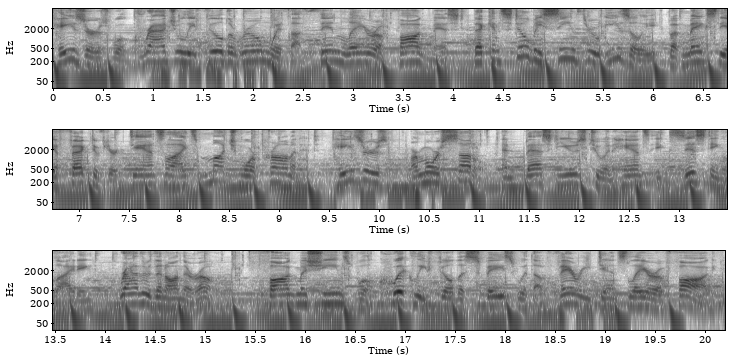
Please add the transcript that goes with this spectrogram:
Hazers will gradually fill the room with a thin layer of fog mist that can still be seen through easily, but makes the effect of your dance lights much more prominent. Hazers are more subtle and best used to enhance existing lighting rather than on their own. Fog machines will quickly fill the space with a very dense layer of fog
